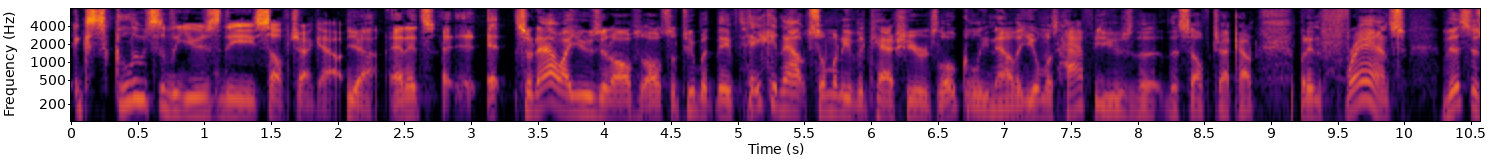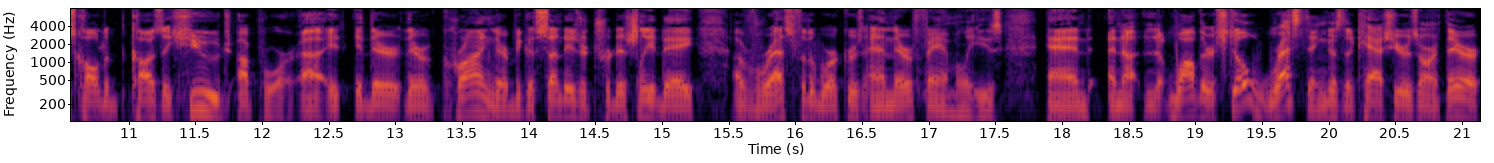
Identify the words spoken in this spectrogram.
exclusively use the self checkout. Yeah, and it's it, it- so now I use it also, also too. But they've taken out so many of the cashiers locally now that you almost have to use the, the self checkout. But in France, this has called caused a huge uproar. Uh, it, they're they're crying there because Sundays are traditionally a day of rest for the workers and their families. And and uh, while they're still resting because the cashiers aren't there,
